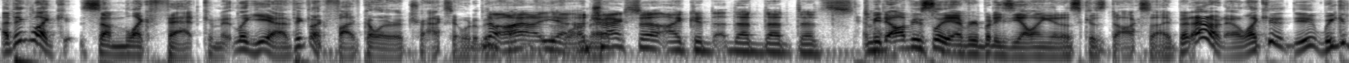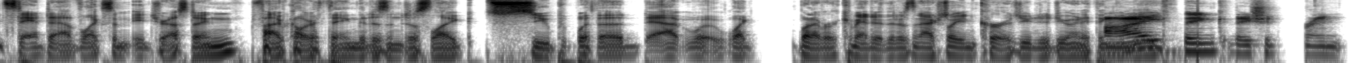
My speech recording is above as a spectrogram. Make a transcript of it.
I think like some like fat commit like yeah, I think like five color Atraxa would have been no, fine I, yeah, format. Atraxa. I could that that that's. I mean, obviously everybody's yelling at us because Dockside, but I don't know. Like it, we could stand to have like some interesting five color thing that isn't just like soup with a uh, like whatever commander that doesn't actually encourage you to do anything. I unique. think they should print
